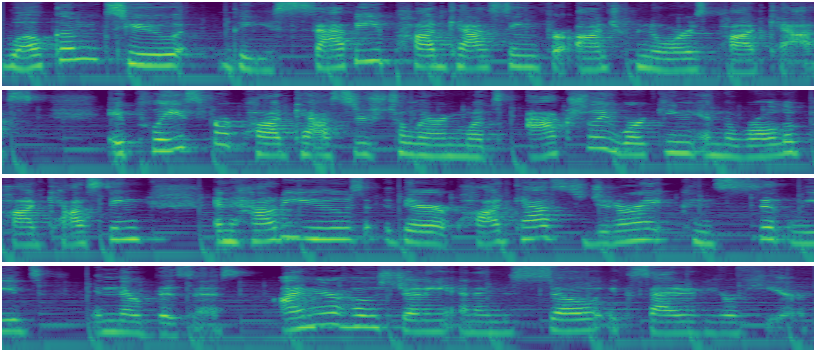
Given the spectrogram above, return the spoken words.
Welcome to the Savvy Podcasting for Entrepreneurs podcast, a place for podcasters to learn what's actually working in the world of podcasting and how to use their podcast to generate consistent leads in their business. I'm your host, Jenny, and I'm so excited you're here.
